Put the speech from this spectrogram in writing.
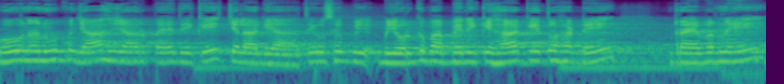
ਉਹ ਉਹਨਾਂ ਨੂੰ 50000 ਰੁਪਏ ਦੇ ਕੇ ਚਲਾ ਗਿਆ ਤੇ ਉਸ ਬ- ਬਜ਼ੁਰਗ ਬਾਬੇ ਨੇ ਕਿਹਾ ਕਿ ਤੁਹਾਡੇ ਡਰਾਈਵਰ ਨੇ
